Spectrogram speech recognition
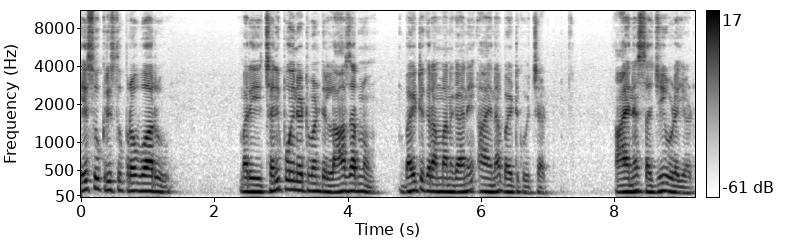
యేసుక్రీస్తు ప్రభువారు మరి చనిపోయినటువంటి లాజర్ను బయటికి రమ్మనగానే ఆయన బయటకు వచ్చాడు. ఆయన సజీవుడయ్యాడు.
